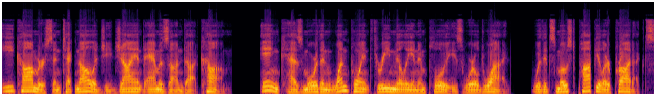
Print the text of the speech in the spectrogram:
E-commerce and technology giant Amazon.com, Inc. has more than 1.3 million employees worldwide, with its most popular products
